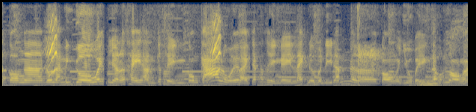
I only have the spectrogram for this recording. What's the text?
uh, con ờ, uh, Dolamingo ấy. Bây giờ nó thay thành cái thuyền con cá luôn rồi các bạn. Chắc cái thuyền này lát nữa mình đi đánh uh, con vua biển nó cũng ngon á.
